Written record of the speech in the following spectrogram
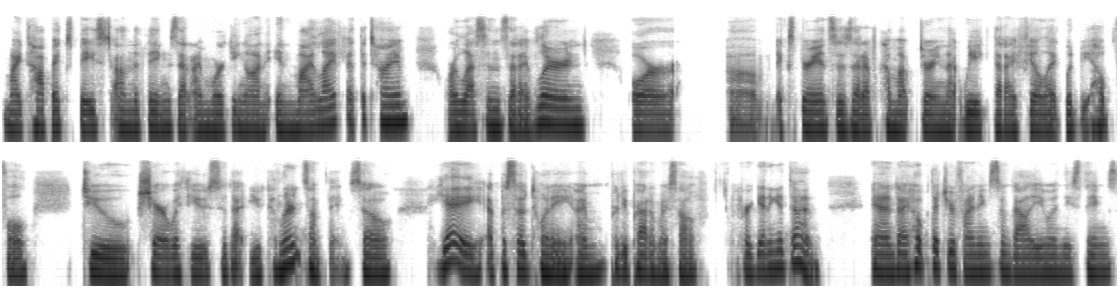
my topics based on the things that I'm working on in my life at the time, or lessons that I've learned, or um, experiences that have come up during that week that I feel like would be helpful to share with you so that you can learn something. So, yay, episode 20. I'm pretty proud of myself for getting it done. And I hope that you're finding some value in these things.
